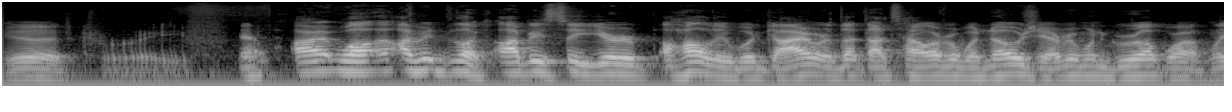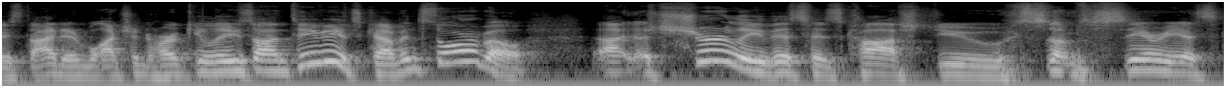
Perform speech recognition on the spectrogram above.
Good grief. Yep. All right. Well, I mean, look. Obviously, you're a Hollywood guy, or that, that's how everyone knows you. Everyone grew up. Well, at least I did, watching Hercules on TV. It's Kevin Sorbo. Uh, surely, this has cost you some serious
